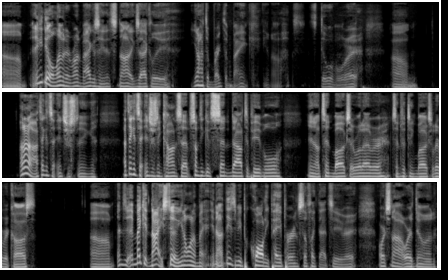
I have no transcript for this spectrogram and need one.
Um, and if you do a limited run magazine, it's not exactly you don't have to break the bank. You know, it's, it's doable, right? Um, I don't know. I think it's an interesting. I think it's an interesting concept. Something could send out to people. You know, ten bucks or whatever, 10, 15 bucks, whatever it costs. Um, and, and make it nice too. You don't want to make, you know, it needs to be quality paper and stuff like that too, right? Or it's not worth doing.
